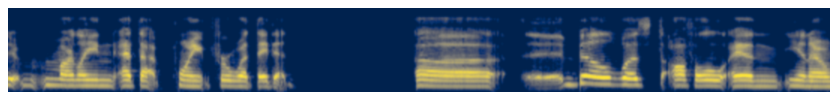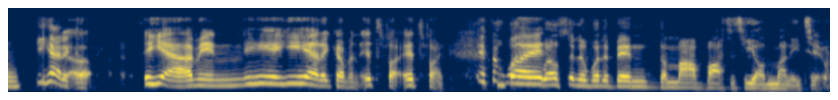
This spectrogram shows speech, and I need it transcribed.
marlene at that point for what they did uh uh, bill was awful and you know He had it Uh, coming. Yeah, I mean, he he had it coming. It's fine. It's fine. If it wasn't But- Wilson, it would have been the mob bosses he owed money to.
